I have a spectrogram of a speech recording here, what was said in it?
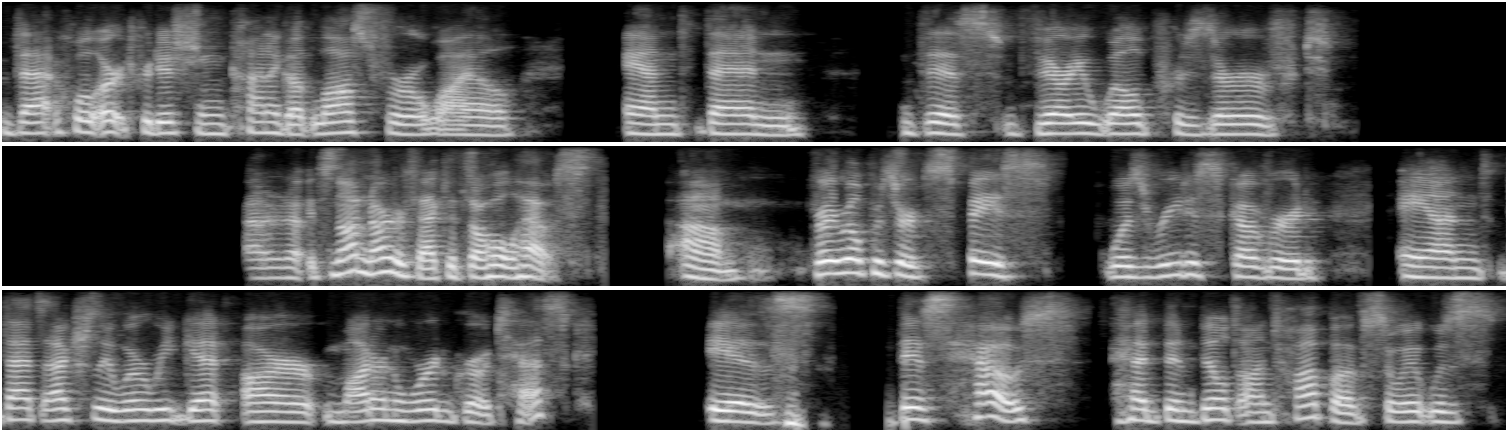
that whole art tradition kind of got lost for a while, and then this very well preserved I don't know, it's not an artifact, it's a whole house. Um, very well preserved space was rediscovered, and that's actually where we get our modern word grotesque. Is this house had been built on top of, so it was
